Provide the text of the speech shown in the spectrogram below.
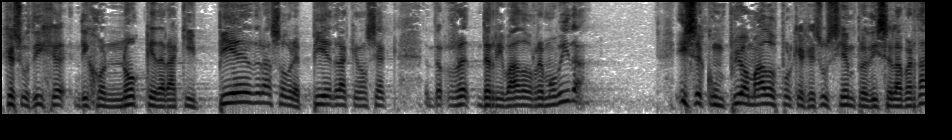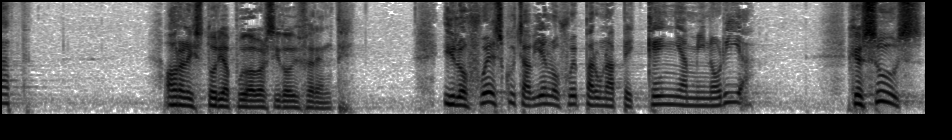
Jesús dijo, no quedará aquí piedra sobre piedra que no sea derribada o removida. Y se cumplió, amados, porque Jesús siempre dice la verdad. Ahora la historia pudo haber sido diferente. Y lo fue, escucha bien, lo fue para una pequeña minoría. Jesús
